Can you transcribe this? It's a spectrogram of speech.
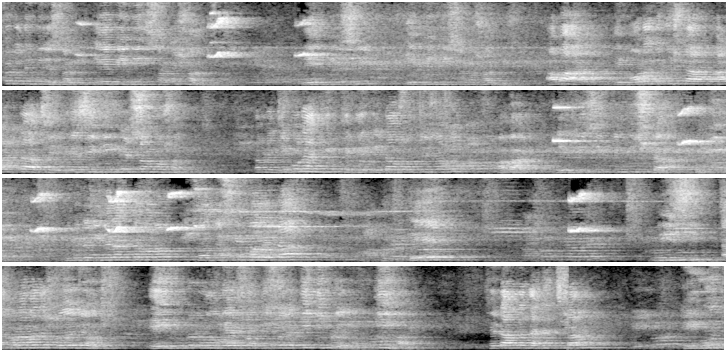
ছোট ত্রিভুজের সঙ্গে এ বি বির সঙ্গে সদৃশ A B C A B বির সঙ্গে সদৃশ আবার এই বড় ত্রিভুজটা আরেকটা আছে এ সি ডি এর সঙ্গে সদৃশ তার মানে যে কোনো একদিক থেকে এটাও সদৃশ হবে। আবার এ বি সি ত্রিভুজটা তুমি এটা লিখে রাখতে পারো, সদৃশ সিম্বল এটা এ বিসি এখন আমাদের প্রয়োজন, এই দুটোর মধ্যে সদৃশ হলে কি কি প্রয়োজন, কি হয়? সেটা আমরা দেখাচ্ছিলাম। ত্রিভুজ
